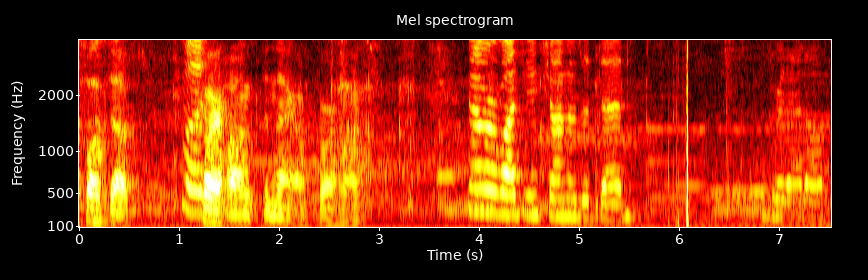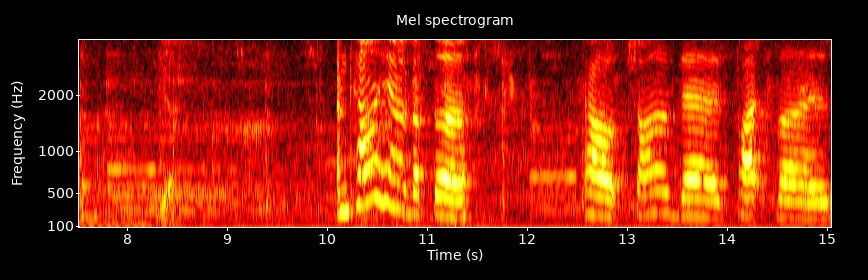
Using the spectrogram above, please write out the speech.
Was fucked up. But Car honked and that car honked. now we're watching Shaun of the Dead. We're that awesome. Yes. I'm telling him about the how Shaun of the Dead, Hot Fuzz,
